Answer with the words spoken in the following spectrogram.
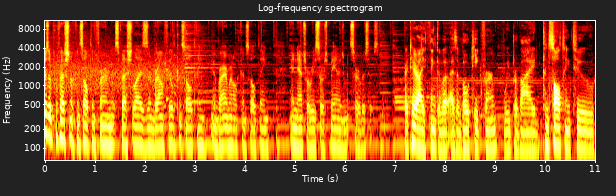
is a professional consulting firm that specializes in brownfield consulting, environmental consulting, and natural resource management services. Triterra I think of it as a boutique firm. We provide consulting to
